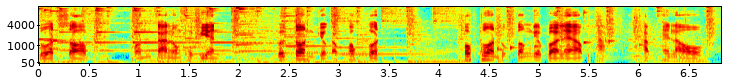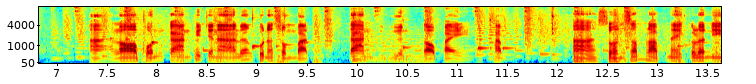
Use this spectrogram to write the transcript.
ตรวจสอบผลการลงทะเบียน เบื้องต้นเกี่ยวกับครอบครัวครบถ้วนถูกต้องเรียบร้อยแล้วผ่านนะครับ ให้เราอ่ารอผลการพิจารณาเรื่องคุณสมบัติด้านอื่นๆต่อไปนะครับ ส่วนสำหรับในกรณี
